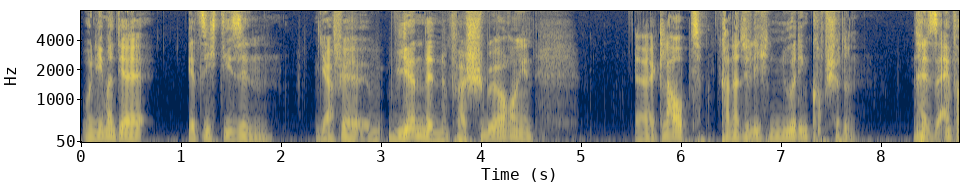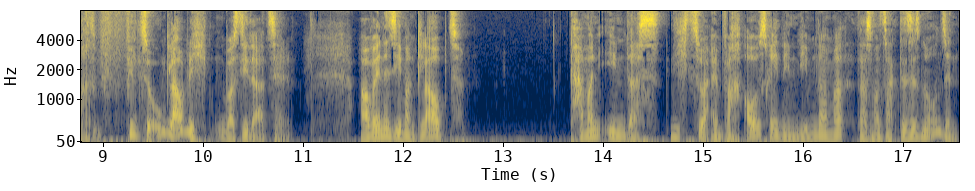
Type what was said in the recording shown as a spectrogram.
Und jemand, der jetzt nicht diesen ja verwirrenden Verschwörungen äh, glaubt, kann natürlich nur den Kopf schütteln. Es ist einfach viel zu unglaublich, was die da erzählen. Aber wenn es jemand glaubt, kann man ihm das nicht so einfach ausreden, indem dass man sagt, das ist nur Unsinn.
